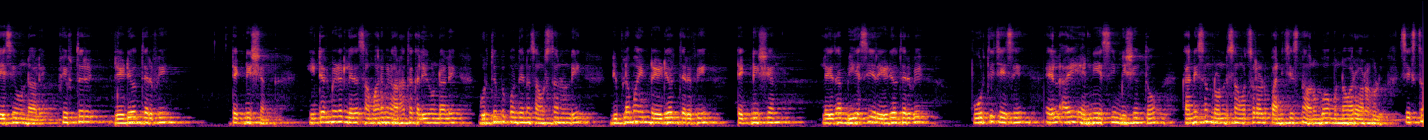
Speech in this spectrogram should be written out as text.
చేసి ఉండాలి. ఫిఫ్త్ రేడియోథెరపీ టెక్నీషియన్. ఇంటర్మీడియట్ లేదా సమానమైన అర్హత కలిగి ఉండాలి. గుర్తింపు పొందిన సంస్థ నుండి డిప్లొమా ఇన్ రేడియోథెరపీ టెక్నీషియన్ లేదా బీఎస్సీ రేడియోథెరపీ పూర్తి చేసి ఎల్ఐఎన్ఏసి మిషన్తో కనీసం రెండు సంవత్సరాలు పనిచేసిన అనుభవం ఉన్నవారు అర్హులు. Sixth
